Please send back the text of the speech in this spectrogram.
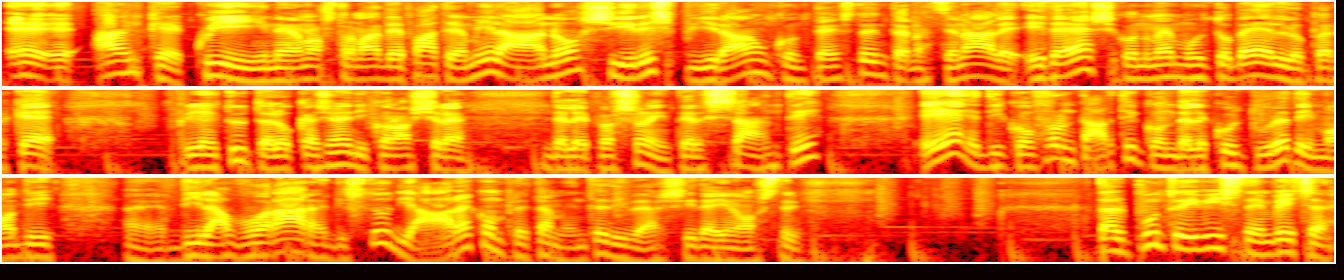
e anche qui nella nostra madre patria Milano si respira un contesto internazionale ed è secondo me molto bello perché prima di tutto è l'occasione di conoscere delle persone interessanti e di confrontarti con delle culture, dei modi eh, di lavorare, di studiare completamente diversi dai nostri. Dal punto di vista invece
